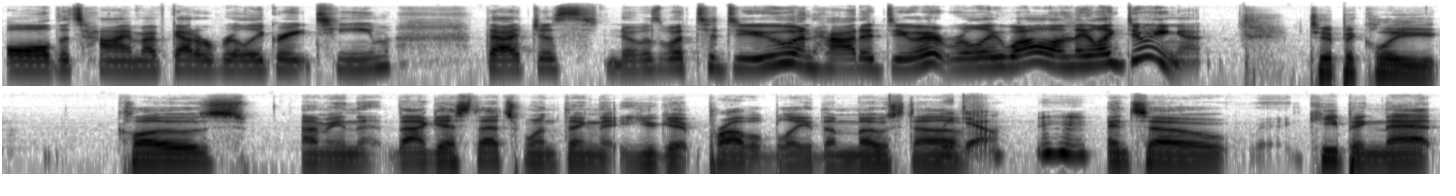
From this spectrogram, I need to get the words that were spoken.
all the time. I've got a really great team that just knows what to do and how to do it really well, and they like doing it. Typically, clothes. I mean, I guess that's one thing that you get probably the most of. We do. hmm And so, keeping that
